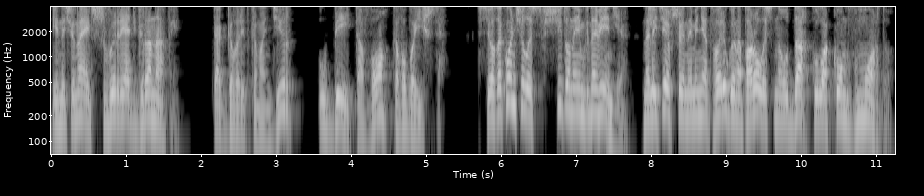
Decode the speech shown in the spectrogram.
и начинает швырять гранаты. Как говорит командир, Убей того, кого боишься. Все закончилось в считанные мгновения. Налетевшая на меня тварюга напоролась на удар кулаком в морду.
